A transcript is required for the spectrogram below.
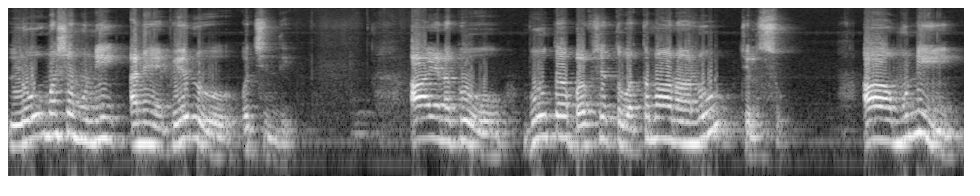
లోమశముని అనే పేరు వచ్చింది. ఆయనకు భూత భవిష్యత్తు వర్తమానాలు తెలుసు. ఆ ముని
